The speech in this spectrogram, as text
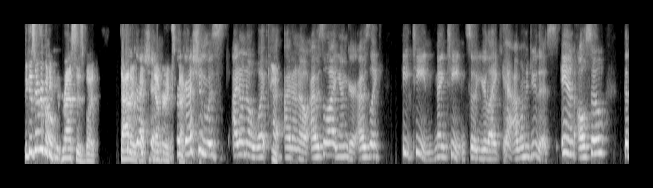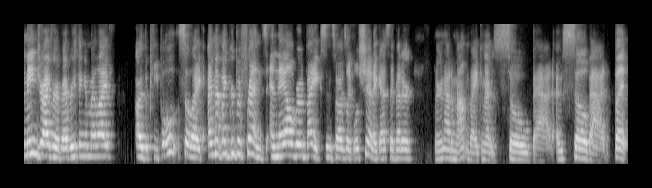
because everybody oh. progresses, but that I would never expect. Progression was I don't know what I don't know. I was a lot younger. I was like 18, 19. So you're like, yeah, I want to do this. And also, the main driver of everything in my life are the people. So like I met my group of friends and they all rode bikes. And so I was like, well shit, I guess I better learn how to mountain bike. And I was so bad. I was so bad. But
